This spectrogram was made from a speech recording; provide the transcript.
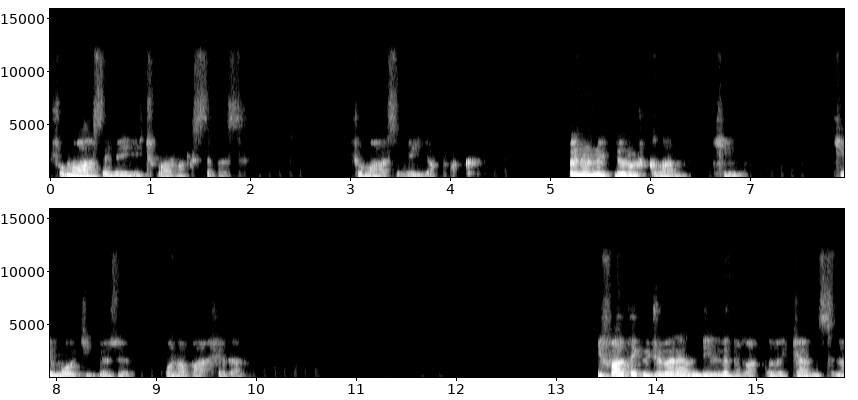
Şu muhasebeye hiç varmak istemez. Şu muhasebeyi yapmak önünü görür kılan kim? Kim o ki gözü ona bahşeden? İfade gücü veren dil ve dudakları kendisine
